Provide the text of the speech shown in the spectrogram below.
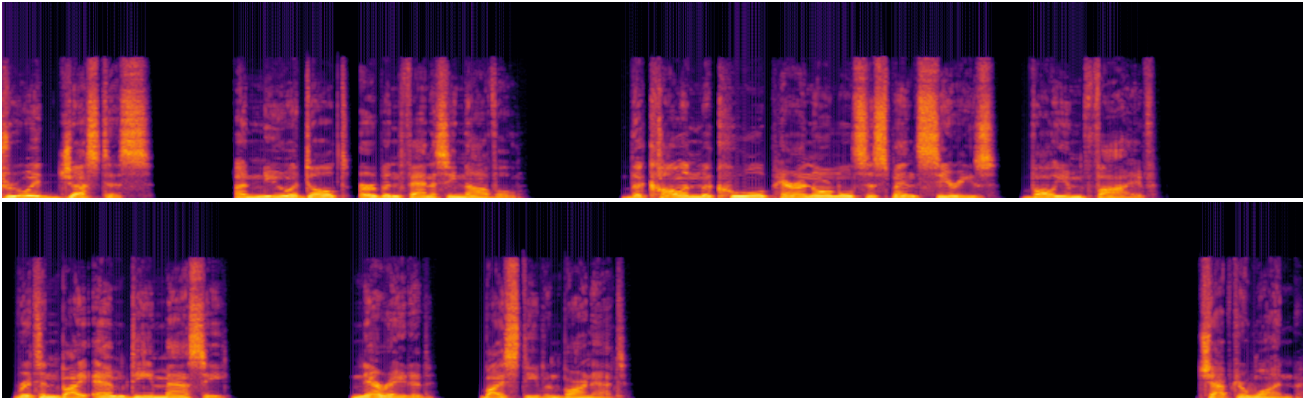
Druid Justice, a new adult urban fantasy novel. The Colin McCool Paranormal Suspense Series, Volume 5. Written by M.D. Massey. Narrated by Steven Barnett. Chapter 1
